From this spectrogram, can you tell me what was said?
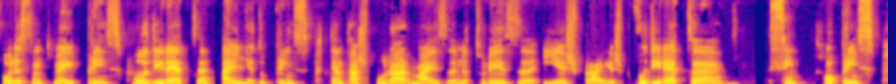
for a Santo Tomé e Príncipe, vou direta à Ilha do Príncipe, tentar explorar mais a natureza e as praias. Vou direta, sim, ao Príncipe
